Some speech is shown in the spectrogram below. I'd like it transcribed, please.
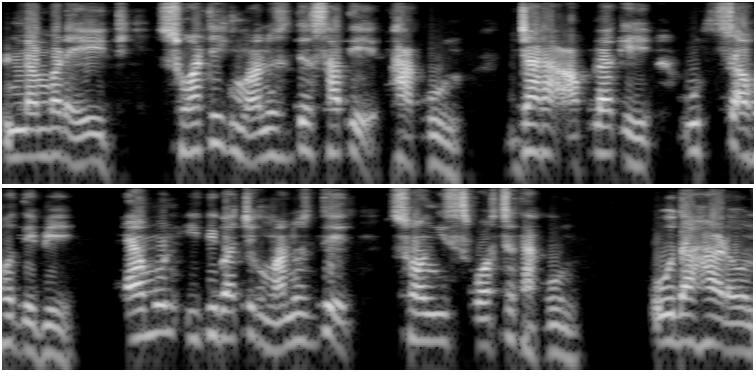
নাম্বার এইট সঠিক মানুষদের সাথে থাকুন, যারা আপনাকে উৎসাহ দেবে। এমন ইতিবাচক মানুষদের সংস্পর্শে থাকুন। উদাহরণ,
